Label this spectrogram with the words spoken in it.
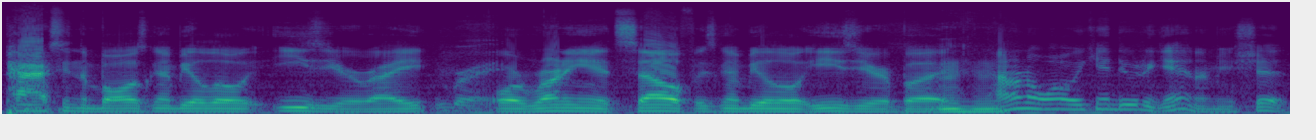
passing the ball is going to be a little easier, right? Right. Or running itself is going to be a little easier, but Mhm. I don't know why we can't do it again. I mean, shit.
